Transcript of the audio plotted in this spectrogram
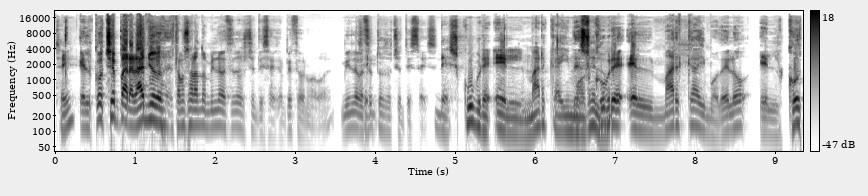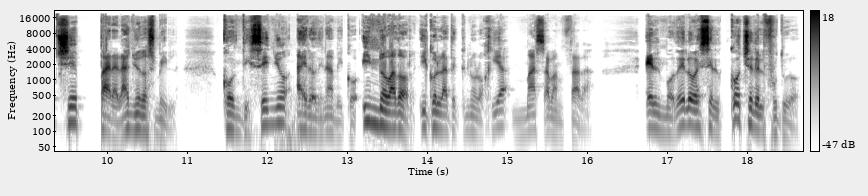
¿Sí? el coche para el año, estamos hablando de 1986, empiezo de nuevo, ¿eh? 1986. Descubre el marca y modelo. Descubre el marca y modelo, el coche para el año 2000, con diseño aerodinámico, innovador y con la tecnología más avanzada. El modelo es el coche del futuro.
